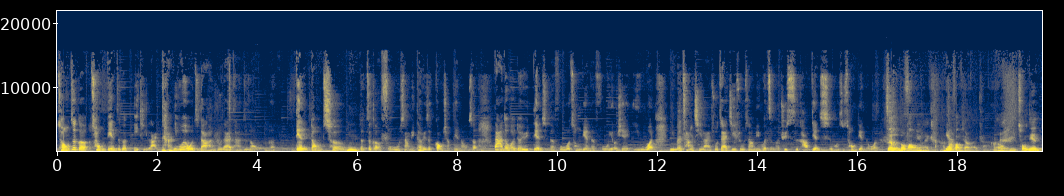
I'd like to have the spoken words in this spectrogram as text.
从这个充电这个议题来看，因为我知道很多在谈这种呃电动车嗯的这个服务上面，特别是共享电动车，大家都会对于电池的服务或充电的服务有一些疑问。你们长期来说，在技术上面会怎么去思考电池或是充电的问题？这有很多方面来看，很多方向来看。OK 呃你充电，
